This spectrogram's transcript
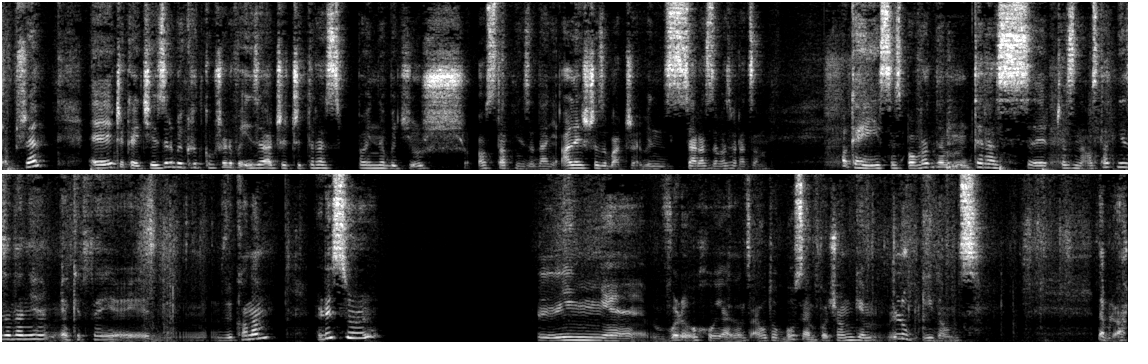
Dobrze. E, czekajcie, zrobię krótką przerwę i zobaczę, czy teraz powinno być już ostatnie zadanie, ale jeszcze zobaczę, więc zaraz do Was wracam. Okej, jestem z powrotem. Teraz e, czas na ostatnie zadanie, jakie tutaj e, wykonam. Rysuj linię w ruchu jadąc autobusem, pociągiem lub idąc. Dobra,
